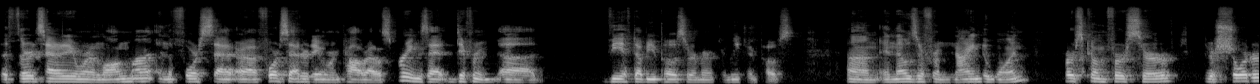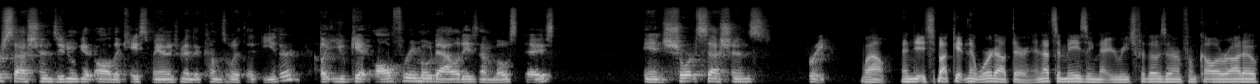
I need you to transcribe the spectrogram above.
the third Saturday we're in Longmont, and the fourth, uh, fourth Saturday we're in Colorado Springs at different uh, VFW posts or American Legion posts. Um, and those are from nine to one, first come, first serve. They're shorter sessions. You don't get all the case management that comes with it either, but you get all three modalities on most days in short sessions free. Wow. And it's about getting the word out there. And that's amazing that you reach for those that aren't from Colorado.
